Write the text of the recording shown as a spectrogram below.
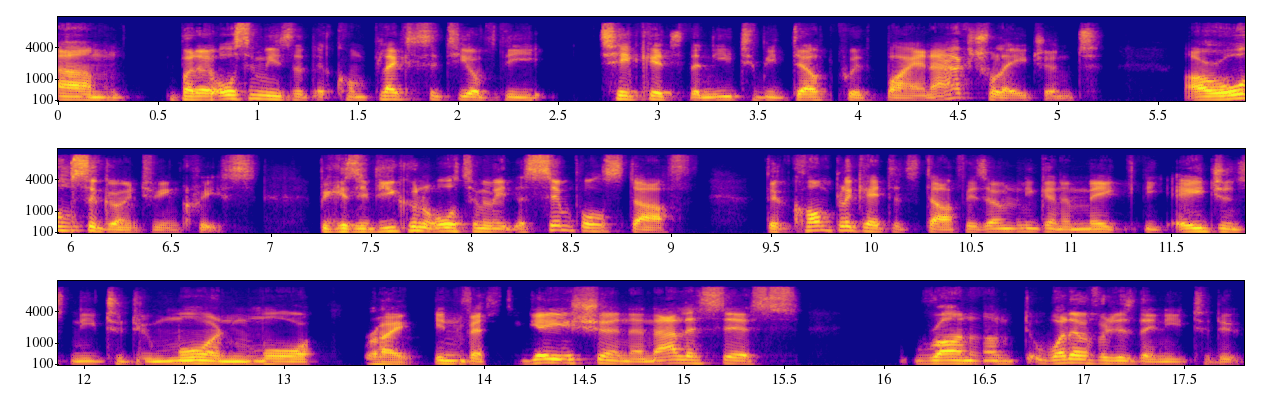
Um, but it also means that the complexity of the tickets that need to be dealt with by an actual agent are also going to increase. Because if you can automate the simple stuff the complicated stuff is only going to make the agents need to do more and more right. investigation analysis run on whatever it is they need to do.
